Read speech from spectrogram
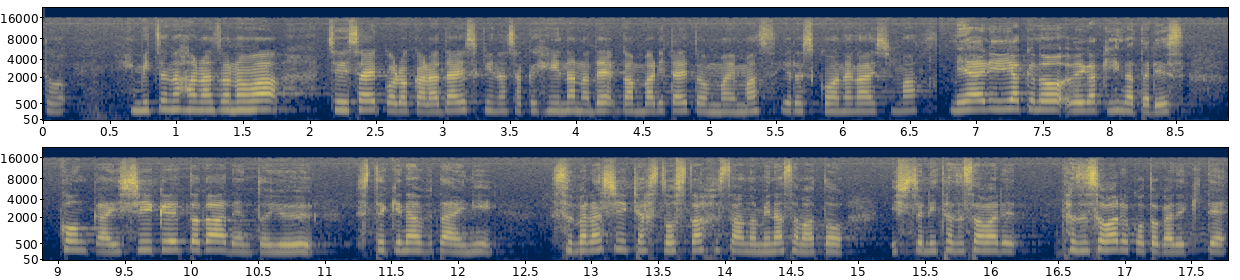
と秘密の花園は小さい頃から大好きな作品なので頑張りたいと思います。よろしくお願いします。メアリー役の上垣ひなたです。今回シークレットガーデンという素敵な舞台に素晴らしいキャストスタッフさんの皆様と一緒に携わる携わることができて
